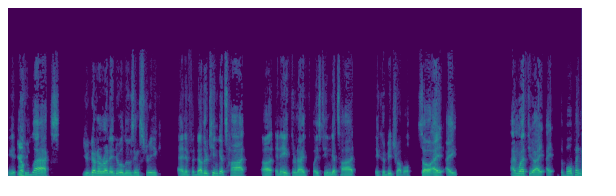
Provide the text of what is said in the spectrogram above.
you get yep. too lax, you're going to run into a losing streak. And if another team gets hot, uh, an eighth or ninth place team gets hot, it could be trouble. So I, I I'm with you. I, I the bullpen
